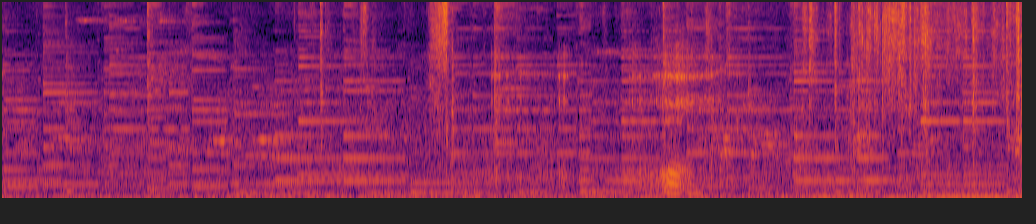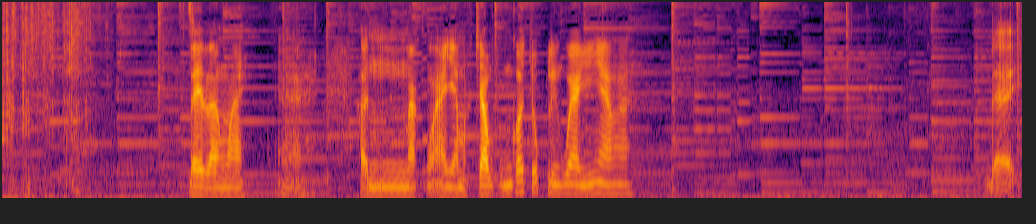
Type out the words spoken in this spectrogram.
Đây là ngoài. À, hình mặt ngoài và mặt trong cũng có chút liên quan với nhau ha. Để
